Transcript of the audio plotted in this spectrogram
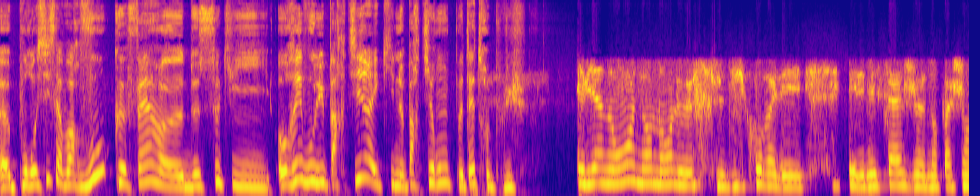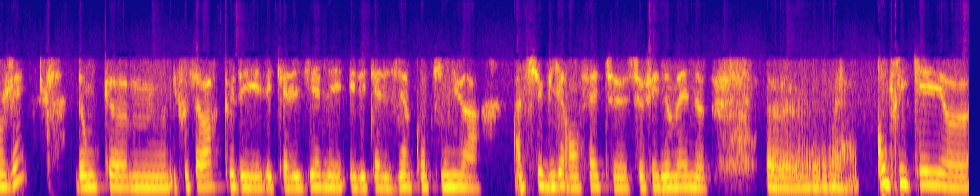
euh, pour aussi savoir vous que faire de ceux qui auraient voulu partir et qui ne partiront peut-être plus? Eh bien non, non, non, le, discours et les, messages n'ont pas changé. Donc il faut savoir que les, les Calaisiennes et, et les Calaisiens continuent à, à subir en fait euh, ce phénomène euh, compliqué euh,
